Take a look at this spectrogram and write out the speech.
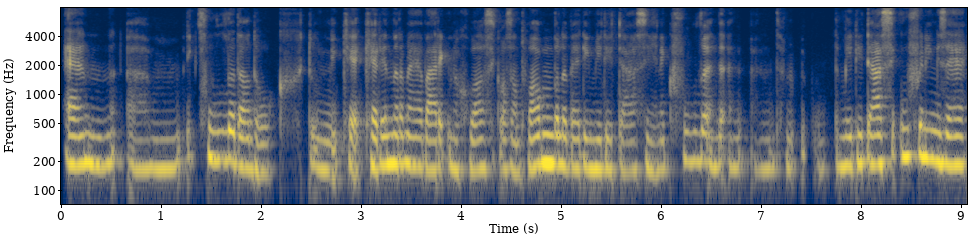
En um, ik voelde dat ook toen. Ik, herinner mij waar ik nog was. Ik was aan het wandelen bij die meditatie en ik voelde, en de, en de, meditatieoefening zei,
